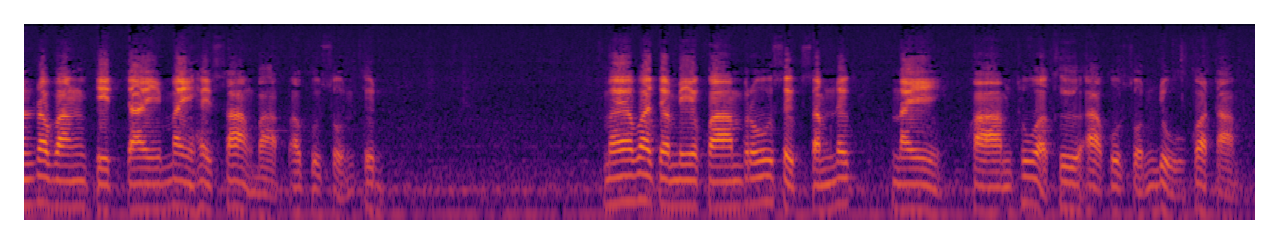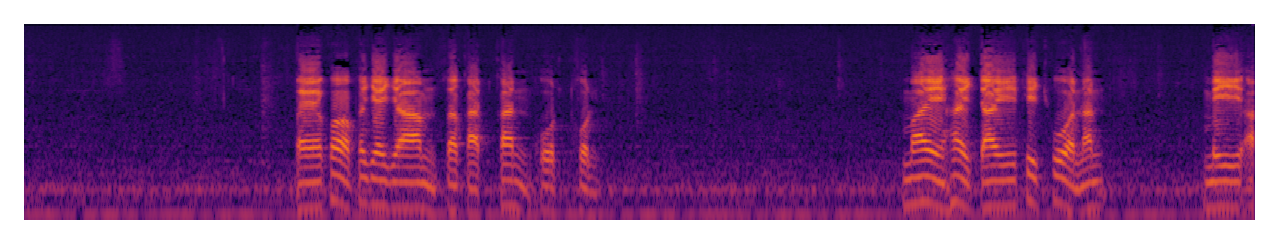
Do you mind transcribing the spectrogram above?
รระวังจิตใจไม่ให้สร้างบาปอากุศลขึ้น แม้ว่าจะมีความรู้สึกสำนึกในความชั่วคืออกุศลอยู่ก็ตาม แต่ก็พยายามสกัดกั้นอดทน ไม่ให้ใจที่ชั่วนั้น มีอ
